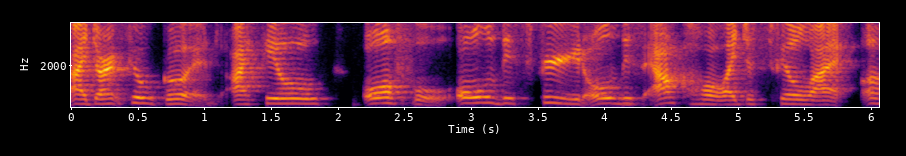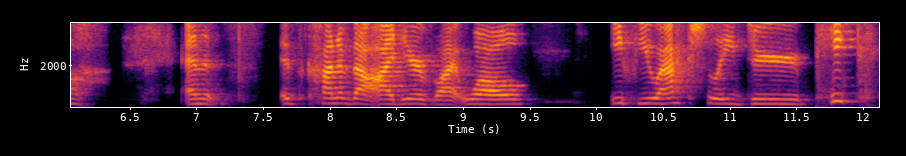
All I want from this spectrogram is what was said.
I don't feel good. I feel awful. All of this food, all of this alcohol, I just feel like, oh, and it's it's kind of that idea of like, well, if you actually do pick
